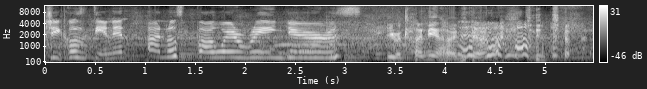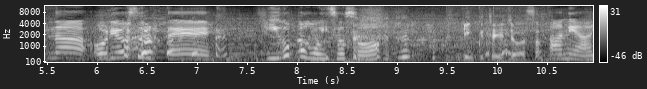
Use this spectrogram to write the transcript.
Chicos, tienen a los Power Rangers. 이거 탄이 아니야? 진짜. 나 어렸을 때 이거 보고 있었어. 핑크 제일 좋았어? 아니야,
